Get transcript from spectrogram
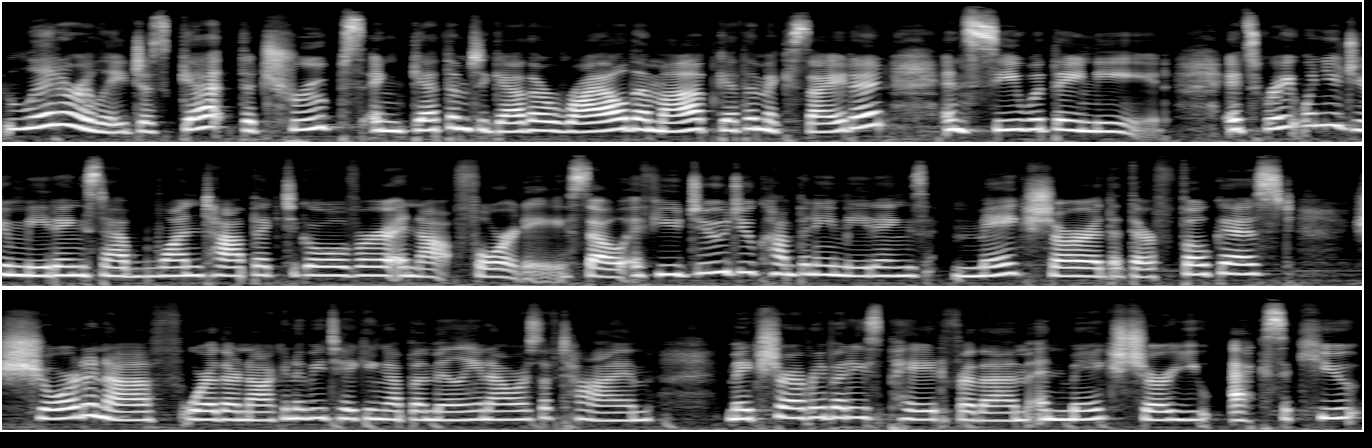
literally just get the troops and get them together, rile them up, get them excited, and see what they need. It's great when you do meetings to have one topic to go over and not 40. So if you do do company meetings, make sure that they're focused, short enough where they're not going to be taking up a million hours of time. Make sure everybody's paid for them and make sure you execute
